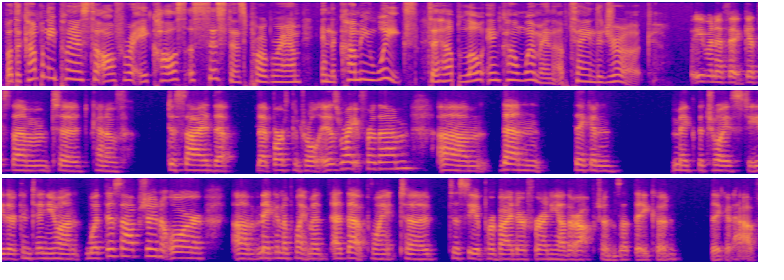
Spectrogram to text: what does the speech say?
but the company plans to offer a cost assistance program in the coming weeks to help low income women obtain the drug. Even if it gets them to kind of decide that, that birth control is right for them, um, then they can make the choice to either continue on with this option or um, make an appointment at that point to to see a provider for any other options that they could they could have.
